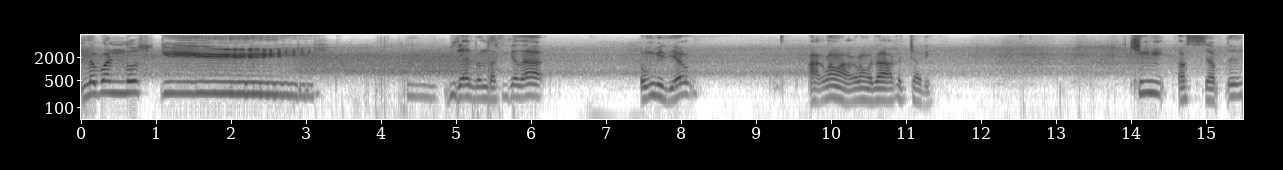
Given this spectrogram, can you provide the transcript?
Lewandowski. Güzel lan dakikada 11 ya. Ağlama ağlama daha akıt çağırayım. Kim asist yaptı?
